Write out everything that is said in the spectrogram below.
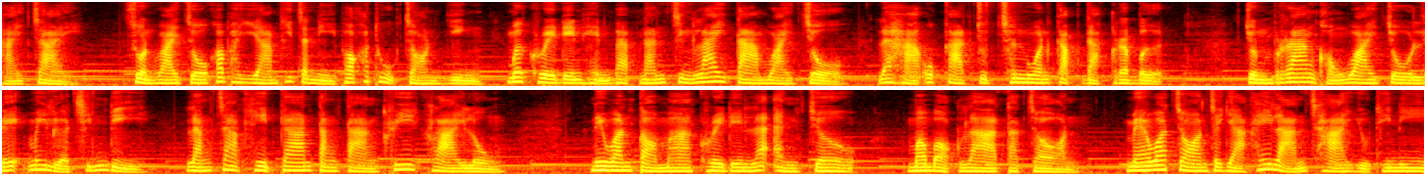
หายใจ ส่วนไวโจก็พยายามที่จะหนีเพราะเขาถูกจอนยิง เมื่อเครเดนเห็นแบบนั้นจึงไล่ตามไวโจ และหาโอกาสจุดชนวนกับดักระเบิด จนร่างของไวโจเละไม่เหลือชิ้นดี หลังจากเหตุการณ์ต่างๆ คลี่คลายลง ในวันต่อมาเครเดนและแองเจลมาบอกลาตาจอนแม้ว่าจอนจะอยากให้หลานชายอยู่ที่นี่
